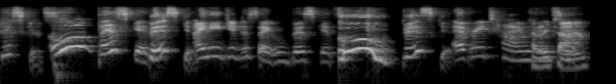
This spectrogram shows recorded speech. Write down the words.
biscuits. Ooh, biscuits. Biscuits. I need you to say biscuits. Ooh, biscuits. Every time Every Vincent time.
